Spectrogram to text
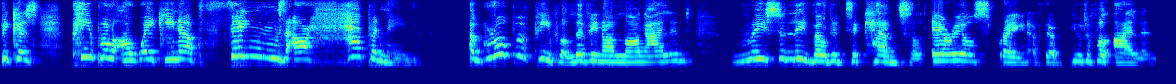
because people are waking up, things are happening. A group of people living on Long Island recently voted to cancel aerial spraying of their beautiful island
